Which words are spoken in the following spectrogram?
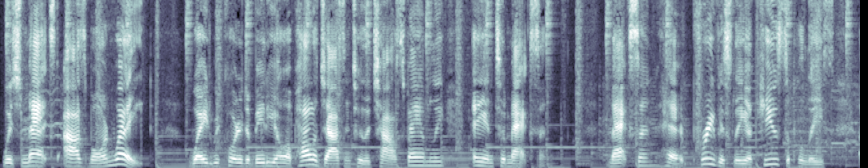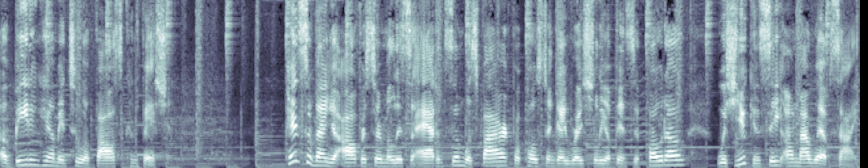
which matched Osborne Wade. Wade recorded a video apologizing to the child's family and to Maxson. Maxson had previously accused the police of beating him into a false confession. Pennsylvania officer Melissa Adamson was fired for posting a racially offensive photo, which you can see on my website.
